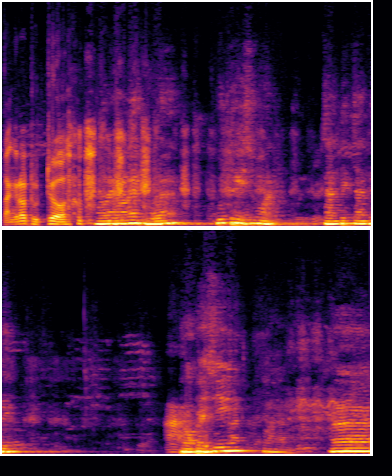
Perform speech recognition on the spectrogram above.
Tak kira duda oleh-oleh dua putri semua. Cantik-cantik. Profesi. Eh,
